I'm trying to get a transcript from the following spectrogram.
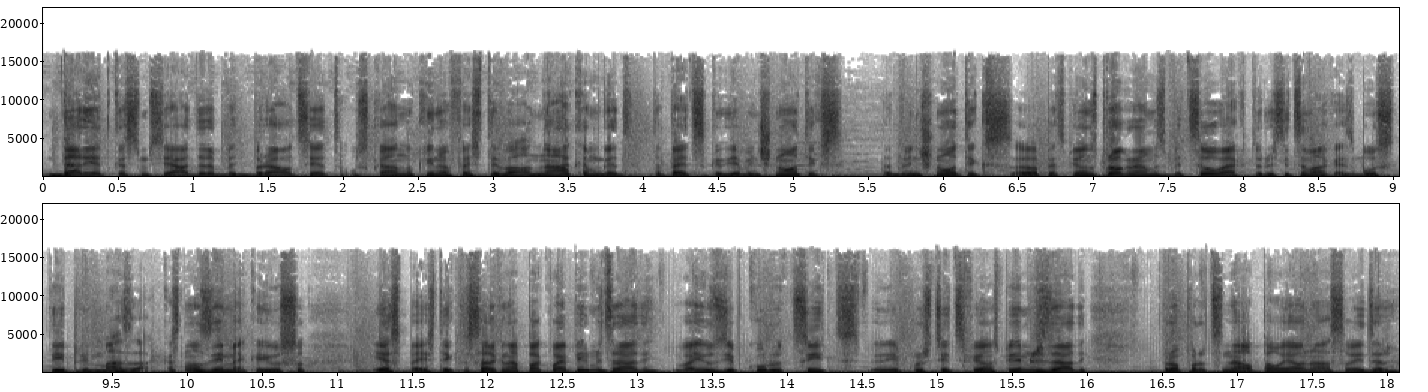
Dariet, kas jums jādara, bet brauciet uz Kanu kinofestivālu nākamgad, tāpēc, ka, ja viņš notiks, tad viņš notiks uh, pēc pilnas programmas, bet cilvēku tur visticamākais būs stipri mazāk. Tas nozīmē, ka jūsu iespējas tikt uz sarkanā pakāpē pirmizrādi vai uz jebkuru citas, jebkurš cits filmas pirmizrādi proporcionāli palielinās līdz ar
